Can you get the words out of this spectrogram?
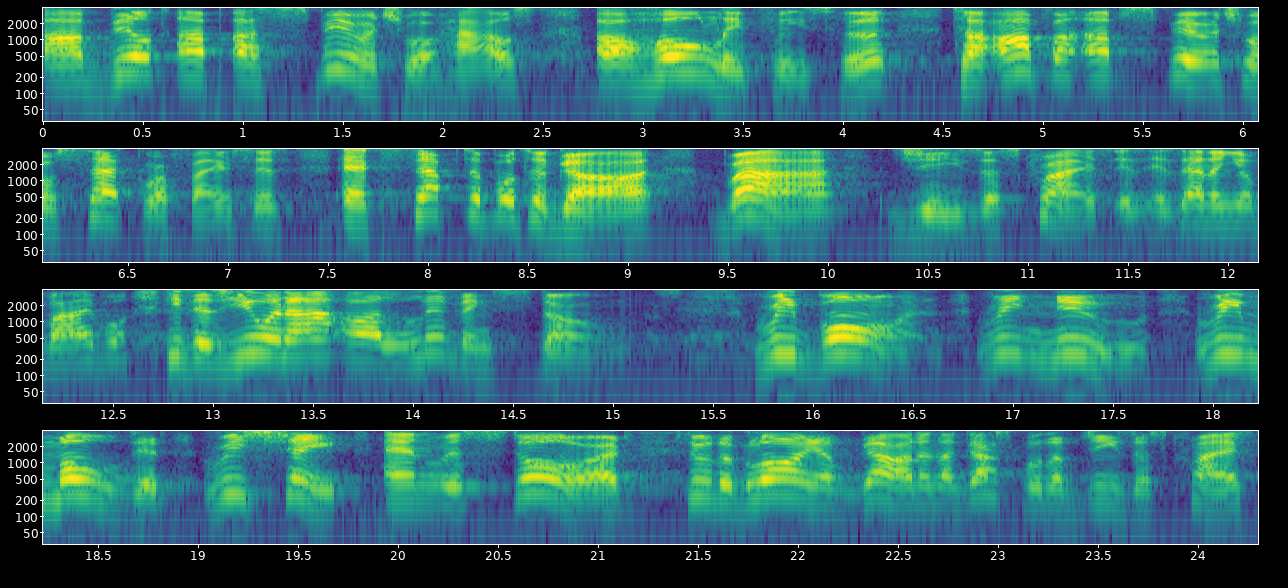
are built up a spiritual house, a holy priesthood, to offer up spiritual sacrifices acceptable to God by Jesus Christ. Is, is that in your Bible? He says, You and I are living stones reborn, renewed, remolded, reshaped, and restored through the glory of God and the gospel of Jesus Christ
